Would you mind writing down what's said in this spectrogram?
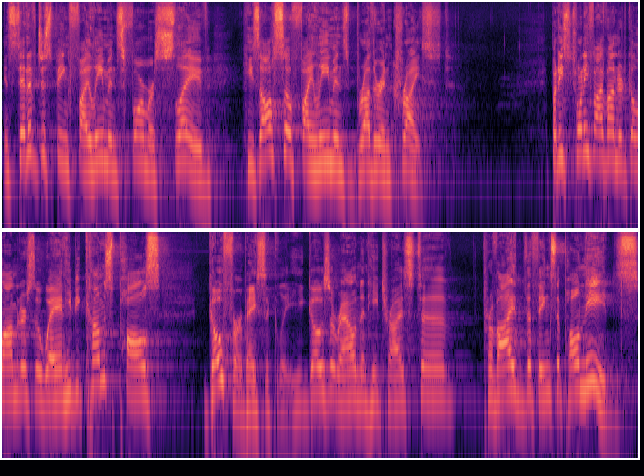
instead of just being Philemon's former slave, he's also Philemon's brother in Christ. But he's 2,500 kilometers away, and he becomes Paul's gopher, basically. He goes around and he tries to provide the things that Paul needs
